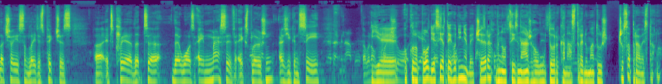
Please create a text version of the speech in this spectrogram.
Let's show you some latest pictures. Uh, it's clear that uh, there was a massive explosion, as you can see. Je okolo pol desiatej hodine večer v noci z nášho útorka na stredu. Matúš, čo sa práve stalo?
